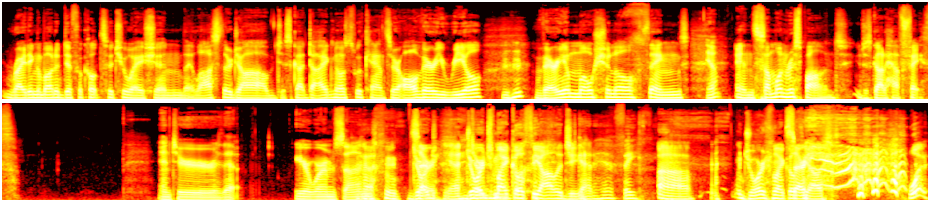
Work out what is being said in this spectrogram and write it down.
writing about a difficult situation. They lost their job, just got diagnosed with cancer. All very real, very emotional things. Yep. And someone responds. You just got to have faith. Enter the earworm son. George, Sorry, yeah, George, George Michael, Michael. theology. Gotta have faith. Uh, George Michael theology. what?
